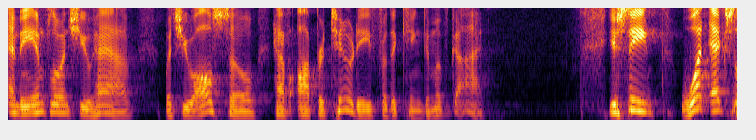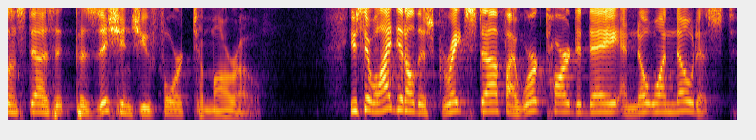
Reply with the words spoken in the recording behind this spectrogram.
and the influence you have, but you also have opportunity for the kingdom of God. You see, what excellence does, it positions you for tomorrow. You say, Well, I did all this great stuff. I worked hard today and no one noticed.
